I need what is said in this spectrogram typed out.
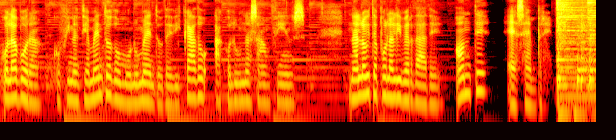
Colabora co financiamento do monumento dedicado á columna Sanfins. Na loita pola liberdade, onte e sempre. Música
